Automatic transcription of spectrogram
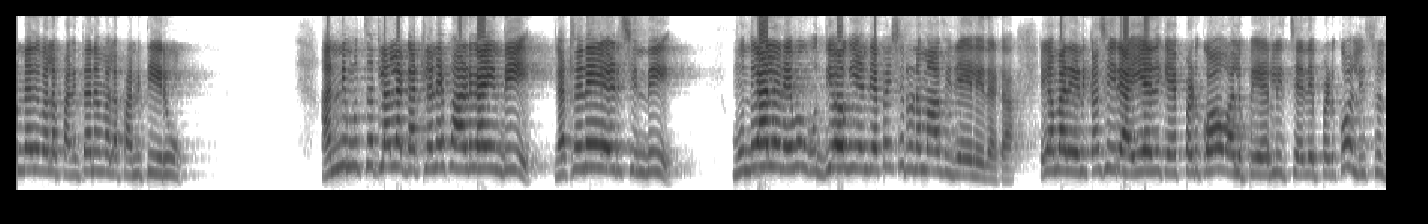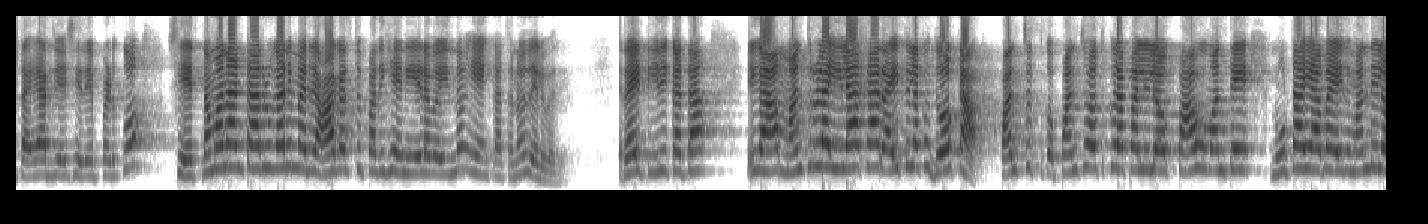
ఉన్నది వాళ్ళ పనితనం వాళ్ళ పనితీరు. అన్ని ముచ్చట్లలో గట్లనే పాడుగాయింది గట్లనే ఏడిచింది. ముందుగాలనేమో ఉద్యోగి అని చెప్పేసి రుణమాఫీ చేయలేదట. ఇక మరి వెనక సీరి అయ్యేదికి ఎప్పటికో వాళ్ళు పేర్లు ఇచ్చేది ఎప్పటికో లిస్టులు తయారు చేసేది ఎప్పటికో చేస్తామని అంటారు కానీ మరి ఆగస్టు పదిహేను ఏడవైందో ఏం కథనో తెలియదు రైట్ ఇది కథ. ఇక మంత్రుల ఇలాకా రైతులకు దోకా. పంచోత్ పంచోత్కులపల్లిలో పావు వంతే నూట యాభై ఐదు మందిలో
